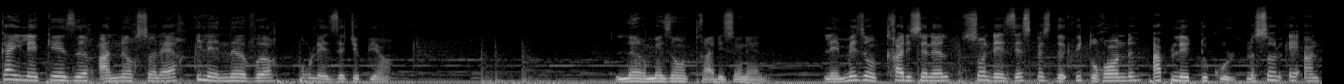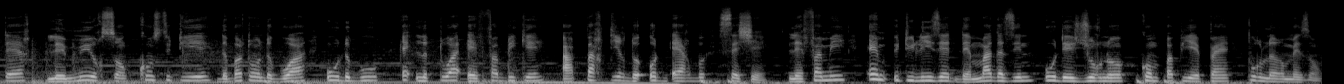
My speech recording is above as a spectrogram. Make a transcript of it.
Quand il est 15 heures en heure solaire, il est 9 heures pour les Éthiopiens leurs maisons traditionnelles. Les maisons traditionnelles sont des espèces de huttes rondes appelées tukul. Le sol est en terre, les murs sont constitués de bâtons de bois ou de boue et le toit est fabriqué à partir de hautes herbes séchées. Les familles aiment utiliser des magazines ou des journaux comme papier peint pour leur maison.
